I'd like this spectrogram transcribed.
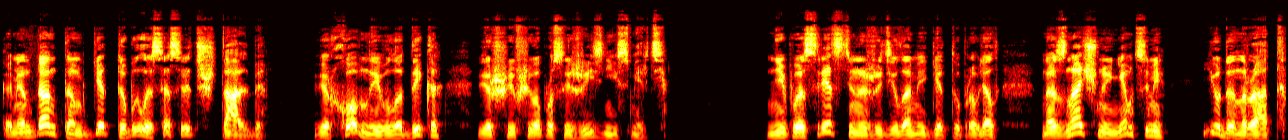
Комендантом гетто был эсэсовец Штальбе, верховный владыка, вершивший вопросы жизни и смерти. Непосредственно же делами гетто управлял назначенный немцами Юденрат.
